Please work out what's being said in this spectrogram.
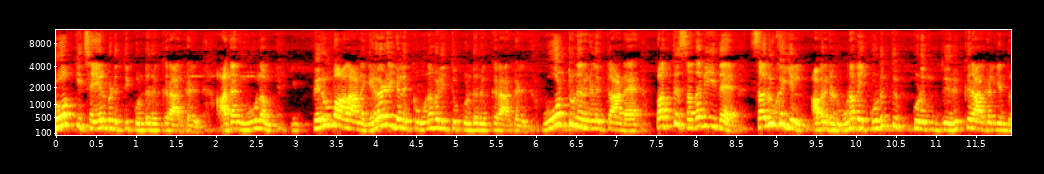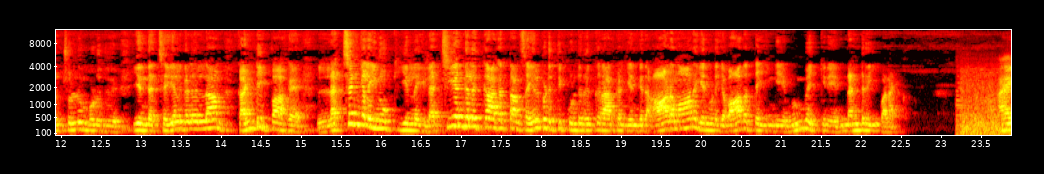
நோக்கி செயல்படுத்திக் கொண்டிருக்கிறார்கள். அதன் மூலம் பெரும்பாலான ஏழைகளுக்கு உணவளித்துக் கொண்டிருக்கிறார்கள். ஓட்டுநர்களுக்கான பத்து சதவீத சலுகையில் அவர்கள் உணவை கொடுத்து கொடுத்து இருக்கிறார்கள் என்று சொல்லும் பொழுது இந்த செயல்கள் எல்லாம் கண்டிப்பாக லட்சங்களை நோக்கி இல்லை லட்சியங்களுக்காகத்தான் செயல்படுத்திக் கொண்டிருக்கிறார்கள் என்கிற ஆழமான என்னுடைய வாதத்தை இங்கே முன்வைக்கிறேன். நன்றி வணக்கம். I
